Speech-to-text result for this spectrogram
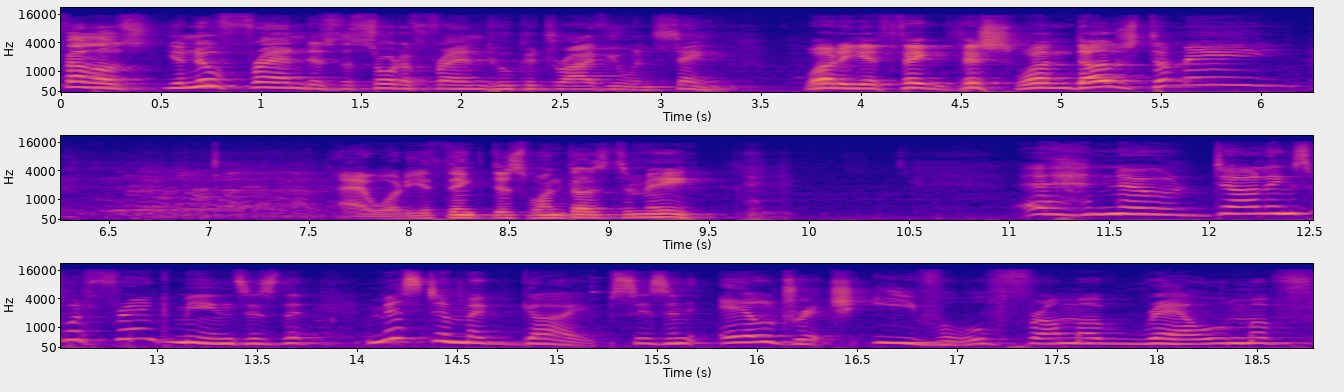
fellows, your new friend is the sort of friend who could drive you insane. What do you think this one does to me? Uh, what do you think this one does to me? Uh, no, darlings, what Frank means is that Mr. McGipes is an eldritch evil from a realm of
